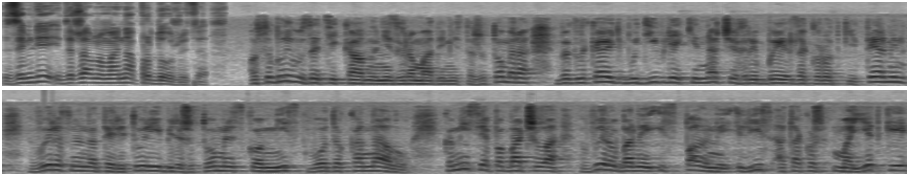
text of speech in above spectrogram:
землі і державного майна продовжується. Особливу зацікавленість громади міста Житомира викликають будівлі, які, наче гриби за короткий термін, виросли на території біля Житомирського міськводоканалу. Комісія побачила вирубаний і спалений ліс, а також маєтки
